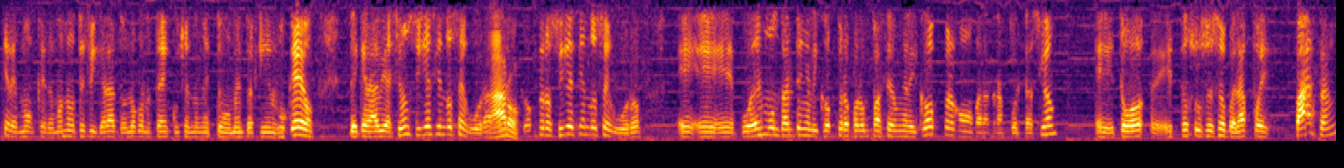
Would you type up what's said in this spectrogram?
queremos queremos notificar a todos los que nos están escuchando en este momento aquí en el juqueo de que la aviación sigue siendo segura, Claro. el helicóptero sigue siendo seguro, eh, eh, eh, puedes montarte en helicóptero para un paseo en helicóptero como para transportación, eh, todos estos sucesos verdad pues pasan,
